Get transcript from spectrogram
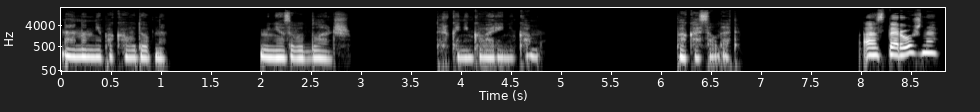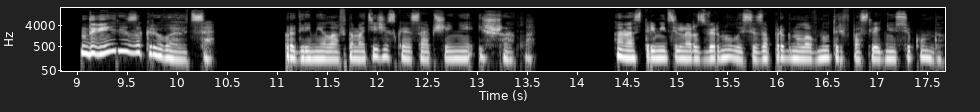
«Но оно мне пока удобно. Меня зовут Бланш. Только не говори никому. Пока, солдат». «Осторожно, двери закрываются», — прогремело автоматическое сообщение из шаттла. Она стремительно развернулась и запрыгнула внутрь в последнюю секунду.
